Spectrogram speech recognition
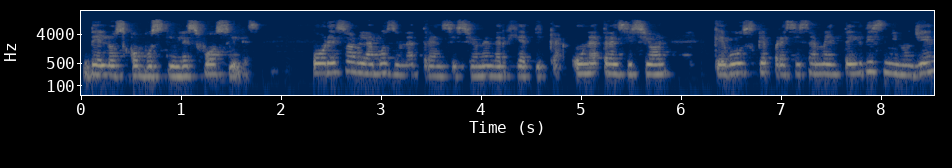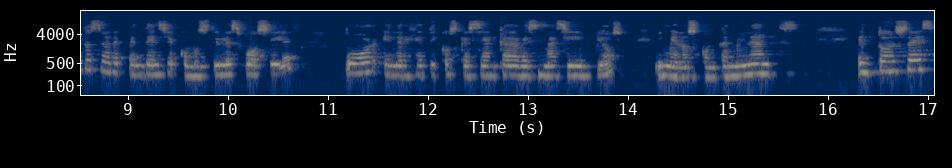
de los combustibles fósiles. Por eso hablamos de una transición energética, una transición que busque precisamente ir disminuyendo esa dependencia de combustibles fósiles por energéticos que sean cada vez más limpios y menos contaminantes. Entonces,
